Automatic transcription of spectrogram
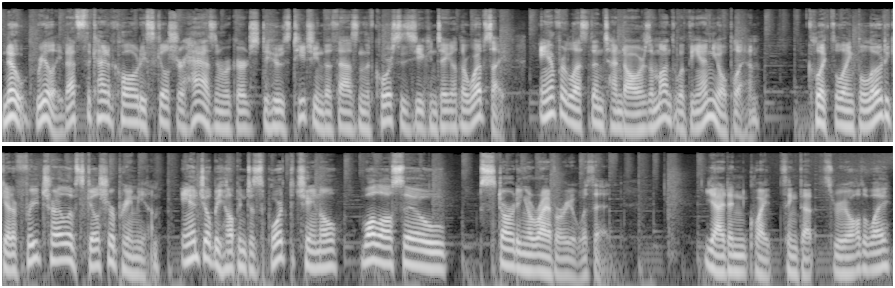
No, really, that's the kind of quality Skillshare has in regards to who's teaching the thousands of courses you can take on their website, and for less than $10 a month with the annual plan. Click the link below to get a free trial of Skillshare Premium, and you'll be helping to support the channel while also starting a rivalry with it. Yeah, I didn't quite think that through all the way.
